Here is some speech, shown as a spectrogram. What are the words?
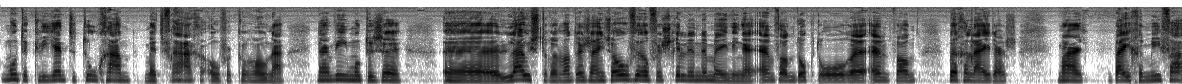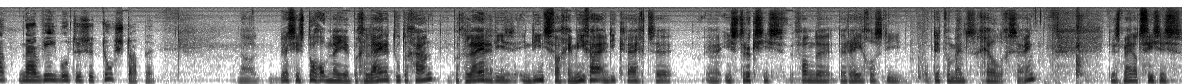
moeten cliënten toegaan met vragen over corona? Naar wie moeten ze luisteren? Want er zijn zoveel verschillende meningen en van doktoren en van begeleiders. Maar bij Gemiva, naar wie moeten ze toestappen? Nou, het beste is toch om naar je begeleider toe te gaan. De begeleider die is in dienst van Gemiva en die krijgt uh, uh, instructies van de, de regels die op dit moment geldig zijn. Dus mijn advies is,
